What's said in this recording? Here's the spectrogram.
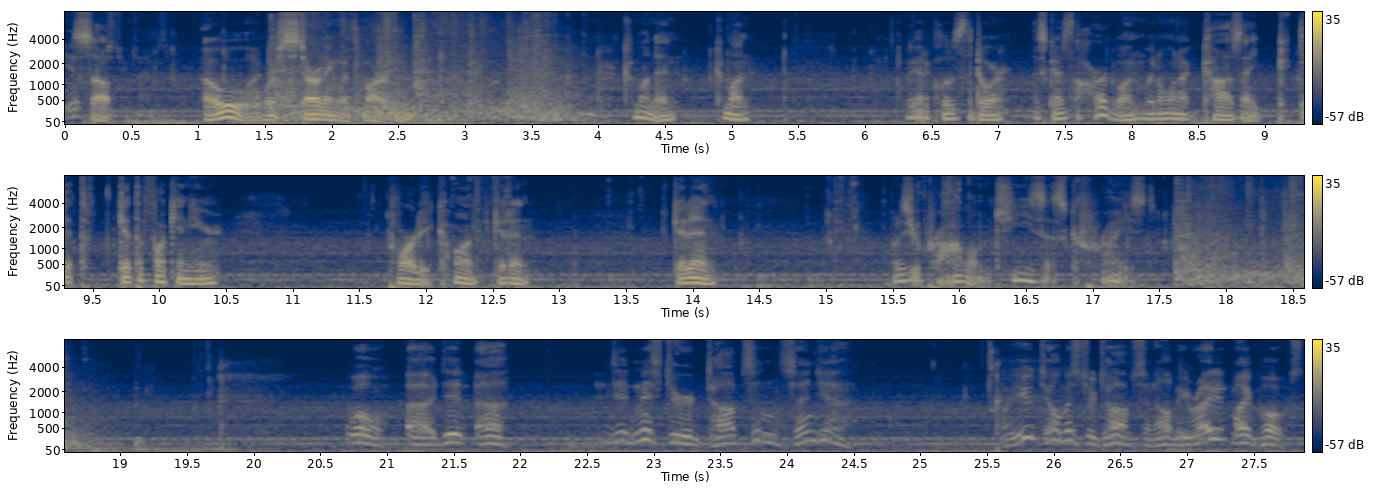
Yes, Sup? Oh, we're starting with Martin. Come on in. Come on. We gotta close the door. This guy's the hard one. We don't want to cause a get the get the fuck in here. Party. Come on, get in. Get in. What is your problem? Jesus Christ. Whoa, uh, did, uh, did Mr. Tobson send you? Well, you tell Mr. Tobson I'll be right at my post.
